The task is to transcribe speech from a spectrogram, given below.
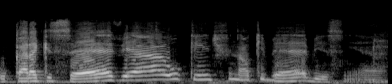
o cara que serve a o cliente final que bebe, assim. é.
